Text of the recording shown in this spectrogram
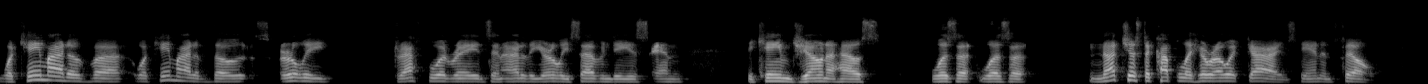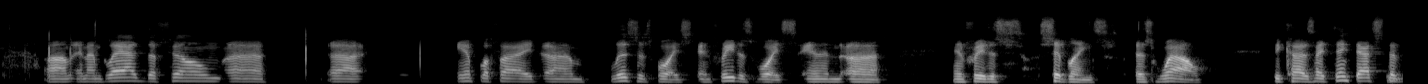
what came out of uh, what came out of those early draft board raids and out of the early 70s and became Jonah House was a was a not just a couple of heroic guys, Dan and Phil. Um, and I'm glad the film uh, uh, amplified um, Liz's voice and Frida's voice and uh, and Frida's siblings as well, because I think that's the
